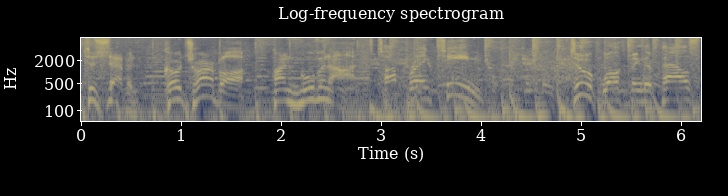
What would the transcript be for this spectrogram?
to 7. Coach Harbaugh on moving on. Top ranked team. Duke welcoming their pals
